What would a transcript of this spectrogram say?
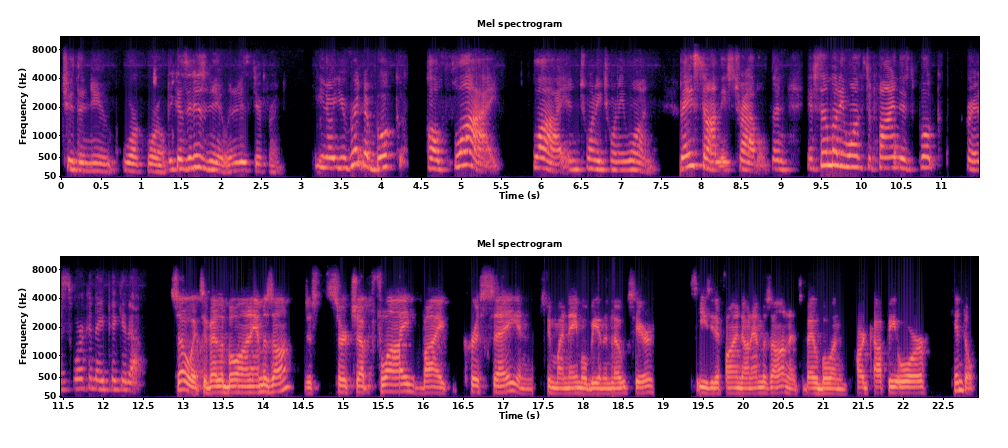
to the new work world because it is new and it is different. You know, you've written a book called Fly, Fly in 2021 based on these travels. And if somebody wants to find this book, Chris, where can they pick it up? So it's available on Amazon. Just search up Fly by Chris Say, and soon my name will be in the notes here. It's easy to find on Amazon, and it's available in hard copy or Kindle.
